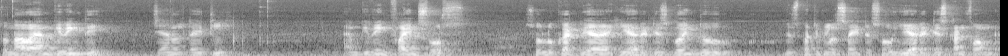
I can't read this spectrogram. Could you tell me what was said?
So now I am giving the journal title. I am giving find source. So look at uh, here it is going to this particular site. So here it is confirmed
